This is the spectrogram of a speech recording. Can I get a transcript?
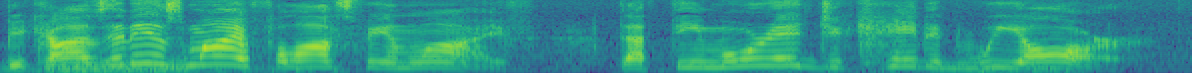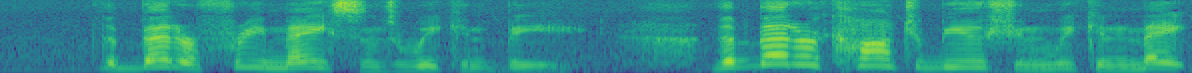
because it is my philosophy in life that the more educated we are, the better Freemasons we can be, the better contribution we can make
